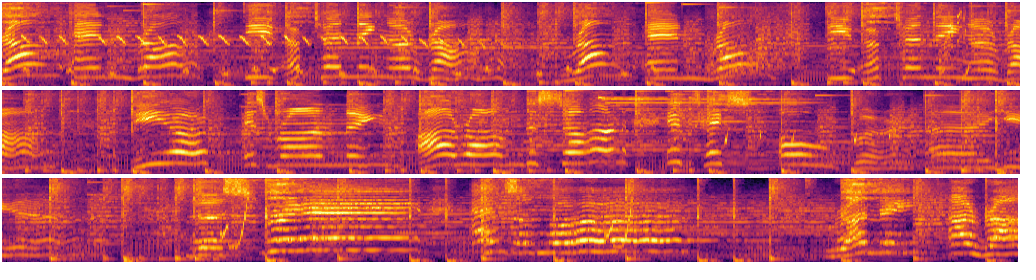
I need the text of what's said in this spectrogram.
Wrong and wrong, the earth turning around. Wrong and wrong, the earth turning around. The earth is running. running around.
